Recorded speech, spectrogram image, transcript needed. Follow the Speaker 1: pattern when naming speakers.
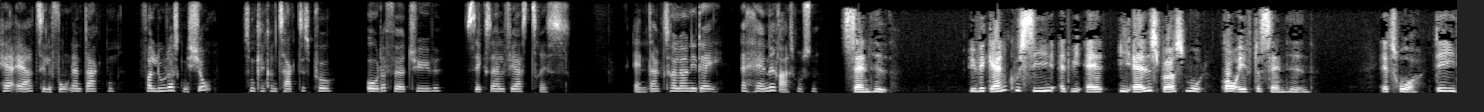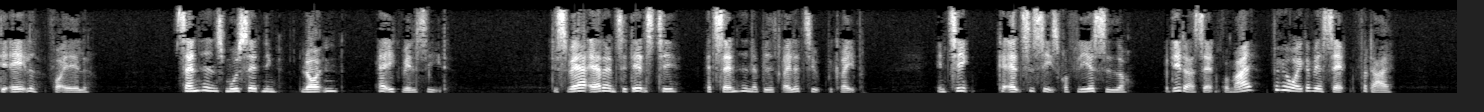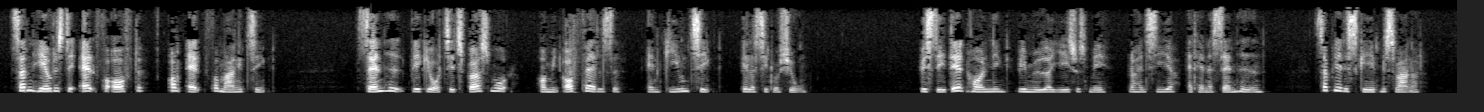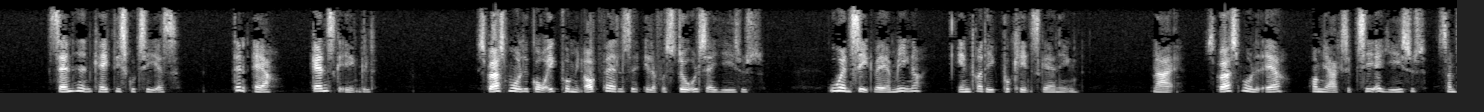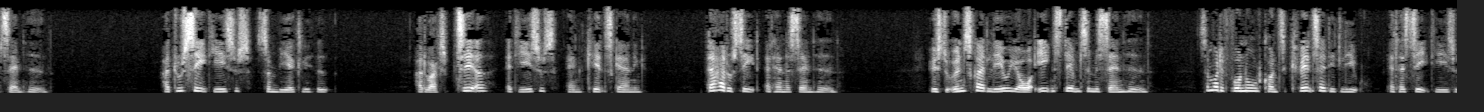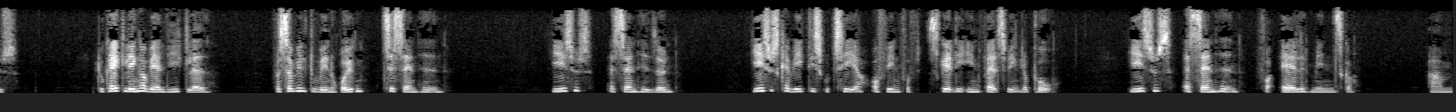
Speaker 1: Her er telefonandagten fra Luthersk Mission, som kan kontaktes på 48 76 60. Andagtholderen i dag er Hanne Rasmussen.
Speaker 2: Sandhed. Vi vil gerne kunne sige, at vi al- i alle spørgsmål går efter sandheden. Jeg tror, det er idealet for alle. Sandhedens modsætning, løgnen, er ikke velset. Desværre er der en tendens til, at sandheden er blevet et relativt begreb. En ting kan altid ses fra flere sider, og det, der er sandt for mig, behøver ikke at være sandt for dig. Sådan hævdes det alt for ofte om alt for mange ting. Sandhed bliver gjort til et spørgsmål om min opfattelse af en given ting eller situation. Hvis det er den holdning, vi møder Jesus med, når han siger, at han er sandheden, så bliver det skæbnesvangert. Sandheden kan ikke diskuteres. Den er, ganske enkelt. Spørgsmålet går ikke på min opfattelse eller forståelse af Jesus. Uanset hvad jeg mener, ændrer det ikke på kendskærningen. Nej, spørgsmålet er, om jeg accepterer Jesus som sandheden. Har du set Jesus som virkelighed? Har du accepteret, at Jesus er en kendskærning? Der har du set, at han er sandheden. Hvis du ønsker at leve i overensstemmelse med sandheden, så må det få nogle konsekvenser i dit liv at have set Jesus. Du kan ikke længere være ligeglad, for så vil du vende ryggen til sandheden. Jesus er sandheden. Jesus kan vi ikke diskutere og finde forskellige indfaldsvinkler på. Jesus er sandheden for alle mennesker. Amen.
